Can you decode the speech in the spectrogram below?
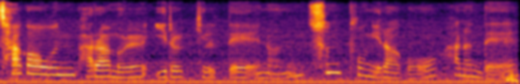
차가운 바람을 일으킬 때에는 순풍이라고 하는데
